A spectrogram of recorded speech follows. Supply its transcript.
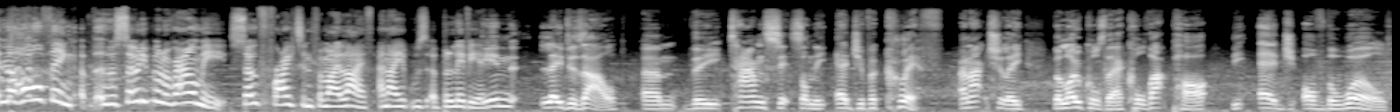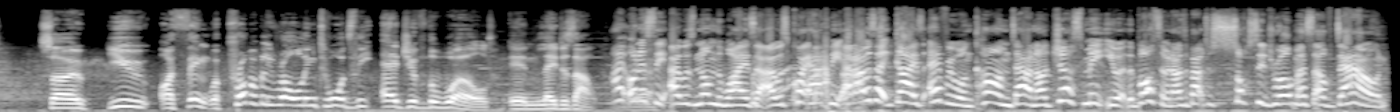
in the whole thing. There were so many people around me, so frightened for my life, and I was oblivious. In Les Deux Alpes, um, the town sits on the edge of a cliff, and actually, the locals there call that part the edge of the world. So you, I think, were probably rolling towards the edge of the world in Les Deux Alpes. I honestly, I was none the wiser. I was quite happy, and I was like, "Guys, everyone, calm down. I'll just meet you at the bottom." And I was about to sausage roll myself down,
